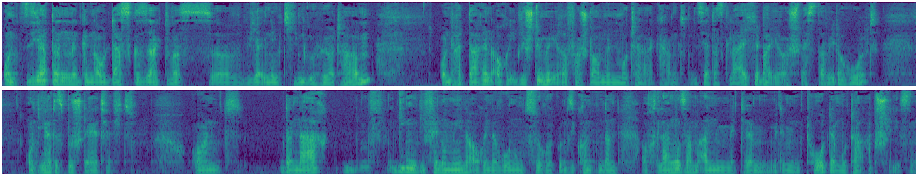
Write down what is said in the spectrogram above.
Und sie hat dann genau das gesagt, was äh, wir in dem Team gehört haben und hat darin auch die Stimme ihrer verstorbenen Mutter erkannt. Sie hat das gleiche bei ihrer Schwester wiederholt und die hat es bestätigt. Und danach gingen die Phänomene auch in der Wohnung zurück und sie konnten dann auch langsam an mit dem, mit dem Tod der Mutter abschließen.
